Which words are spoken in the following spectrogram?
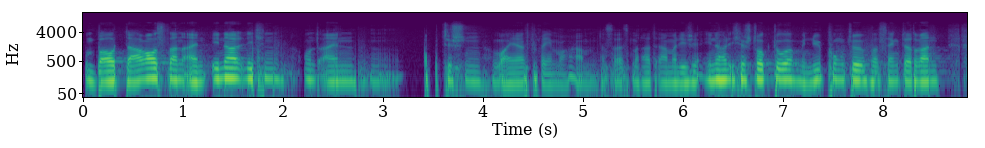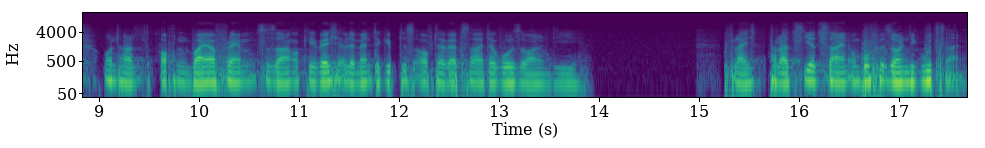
und baut daraus dann einen inhaltlichen und einen optischen Wireframe-Rahmen. Das heißt, man hat einmal die inhaltliche Struktur, Menüpunkte, was hängt da dran und hat auch ein Wireframe zu sagen, okay, welche Elemente gibt es auf der Webseite, wo sollen die vielleicht platziert sein und wofür sollen die gut sein.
